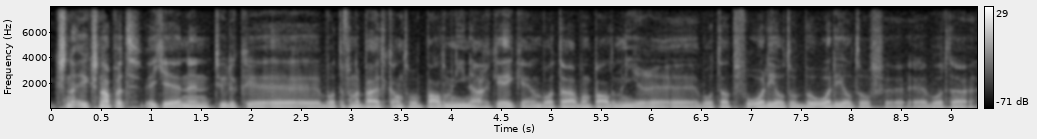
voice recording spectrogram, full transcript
ik, snap, ik snap het. Weet je, en, en natuurlijk eh, eh, wordt er van de buitenkant op een bepaalde manier naar gekeken. En wordt daar op een bepaalde manier eh, wordt dat veroordeeld of beoordeeld. Of wordt daar,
